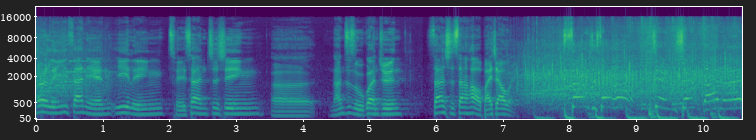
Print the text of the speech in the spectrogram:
二零一三年一零璀璨之星，呃，男子组冠军，三十三号白嘉伟。三十三号健身达人，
